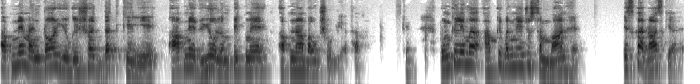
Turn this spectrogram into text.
अपने मेंटोर योगेश्वर दत्त के लिए आपने रियो ओलंपिक में अपना बाउट छोड़ दिया था उनके लिए मैं आपके मन में जो सम्मान है, इसका राज क्या है?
